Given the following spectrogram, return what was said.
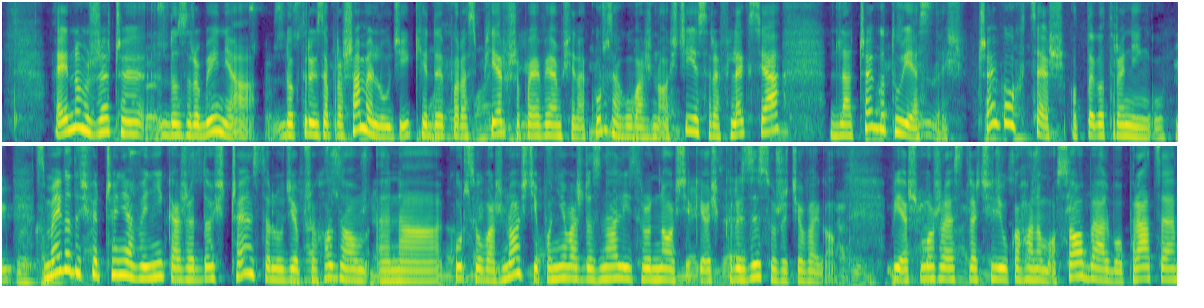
A jedną z rzeczy do zrobienia, do których zapraszamy ludzi, kiedy po raz pierwszy pojawiają się na kursach uważności, jest refleksja, dlaczego tu jesteś, czego chcesz od tego treningu. Z mojego doświadczenia wynika, że dość często ludzie przychodzą e, na kursy uważności, ponieważ doznali trudności, jakiegoś kryzysu życiowego. Wiesz, może stracili ukochaną osobę albo pracę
